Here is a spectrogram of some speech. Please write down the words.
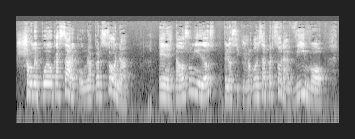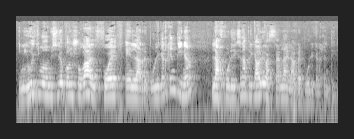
Yo me puedo casar con una persona en Estados Unidos, pero si yo con esa persona vivo y mi último domicilio conyugal fue en la República Argentina, la jurisdicción aplicable va a ser la de la República Argentina.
